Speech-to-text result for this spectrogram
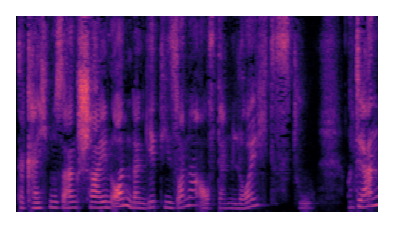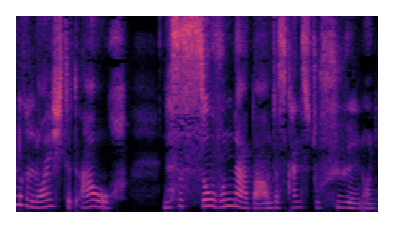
da kann ich nur sagen, shine on, dann geht die Sonne auf, dann leuchtest du. Und der andere leuchtet auch. Und das ist so wunderbar und das kannst du fühlen. Und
